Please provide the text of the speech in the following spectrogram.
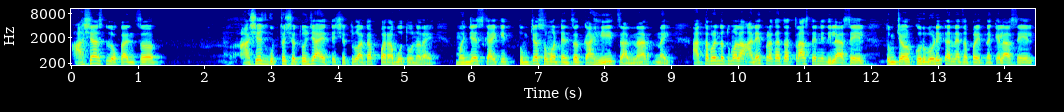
अशाच लोकांचं असेच गुप्त शत्रू जे आहेत ते शत्रू आता पराभूत होणार आहे. म्हणजेच काय की तुमच्यासमोर त्यांचं काहीही चालणार नाही. आतापर्यंत तुम्हाला अनेक प्रकारचा त्रास त्यांनी दिला असेल. तुमच्यावर कुरघोडी करण्याचा प्रयत्न केला असेल.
